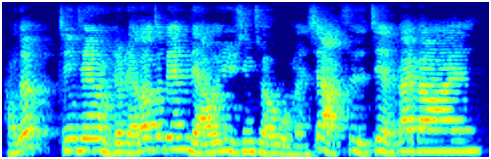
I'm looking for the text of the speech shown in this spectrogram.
好的，今天我们就聊到这边，疗愈星球，我们下次见，拜拜。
